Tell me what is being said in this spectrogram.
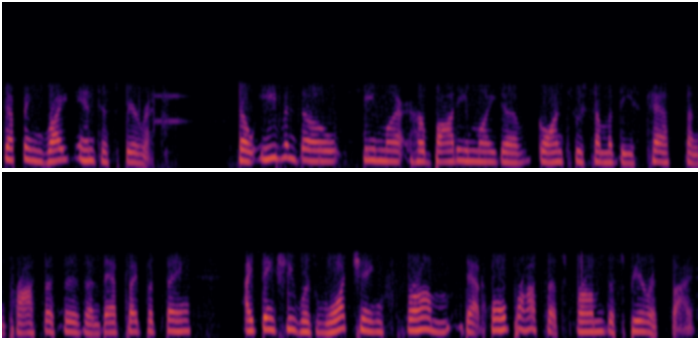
stepping right into spirit. So even though she might, her body might have gone through some of these tests and processes and that type of thing, I think she was watching from that whole process from the spirit side.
